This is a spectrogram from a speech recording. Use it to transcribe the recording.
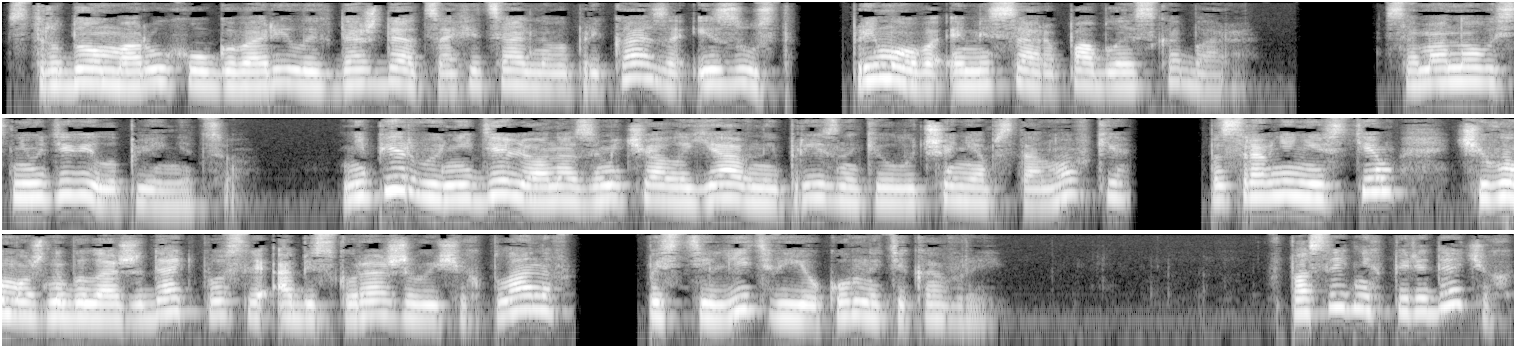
С трудом Маруха уговорила их дождаться официального приказа из уст прямого эмиссара Пабло Эскобара. Сама новость не удивила пленницу. Не первую неделю она замечала явные признаки улучшения обстановки по сравнению с тем, чего можно было ожидать после обескураживающих планов постелить в ее комнате ковры. В последних передачах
